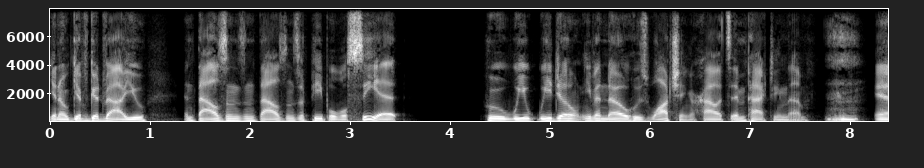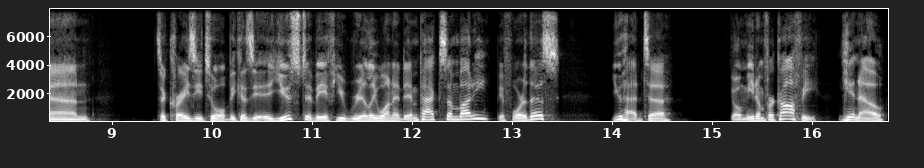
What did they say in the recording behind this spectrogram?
you know, give good value, and thousands and thousands of people will see it who we we don't even know who's watching or how it's impacting them. Mhm. And it's a crazy tool because it used to be if you really wanted to impact somebody before this, you had to go meet them for coffee, you know,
